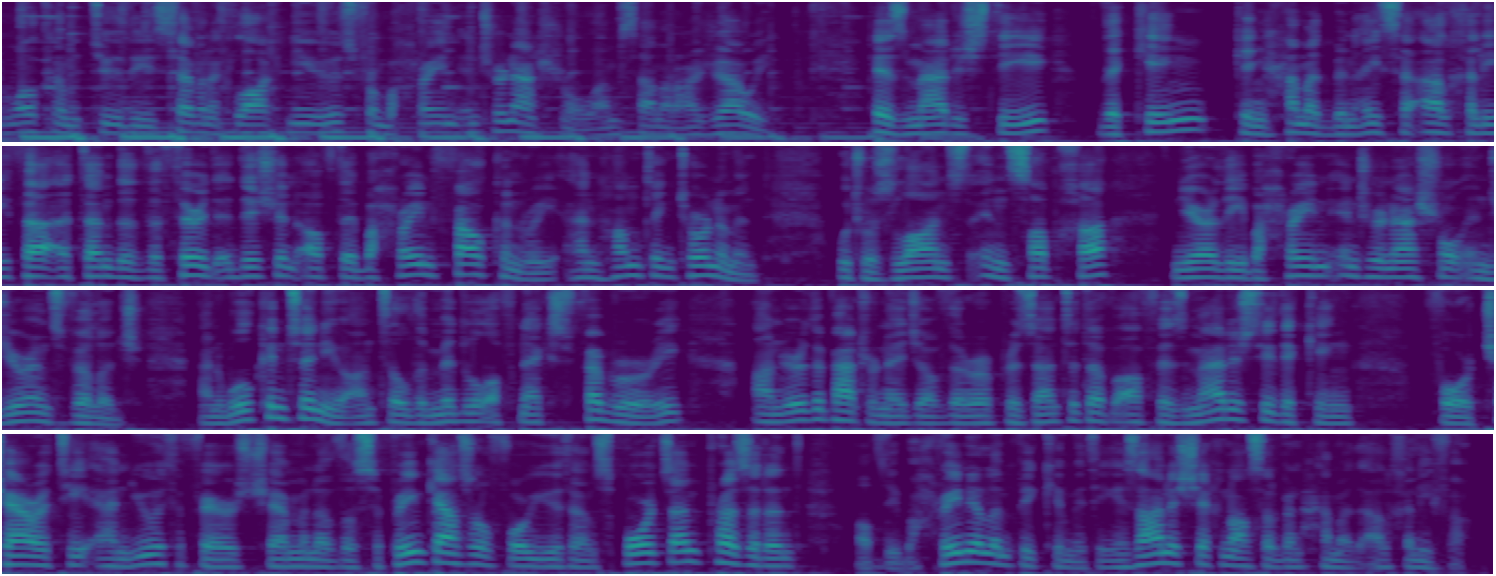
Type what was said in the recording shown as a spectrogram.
And welcome to the 7 o'clock news from Bahrain International. I'm Samar Ajawi. His Majesty the King, King Hamad bin Isa Al Khalifa, attended the third edition of the Bahrain Falconry and Hunting Tournament, which was launched in Sabha near the Bahrain International Endurance Village and will continue until the middle of next February under the patronage of the representative of His Majesty the King for Charity and Youth Affairs, Chairman of the Supreme Council for Youth and Sports, and President of the Bahrain Olympic Committee, His Highness Sheikh Nasser bin Hamad Al Khalifa.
